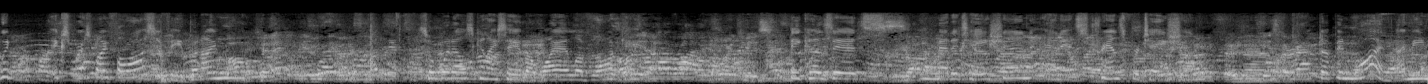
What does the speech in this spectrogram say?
would express my philosophy, but I'm. So, what else can I say about why I love walking? Because it's meditation and it's transportation wrapped up in one. I mean,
